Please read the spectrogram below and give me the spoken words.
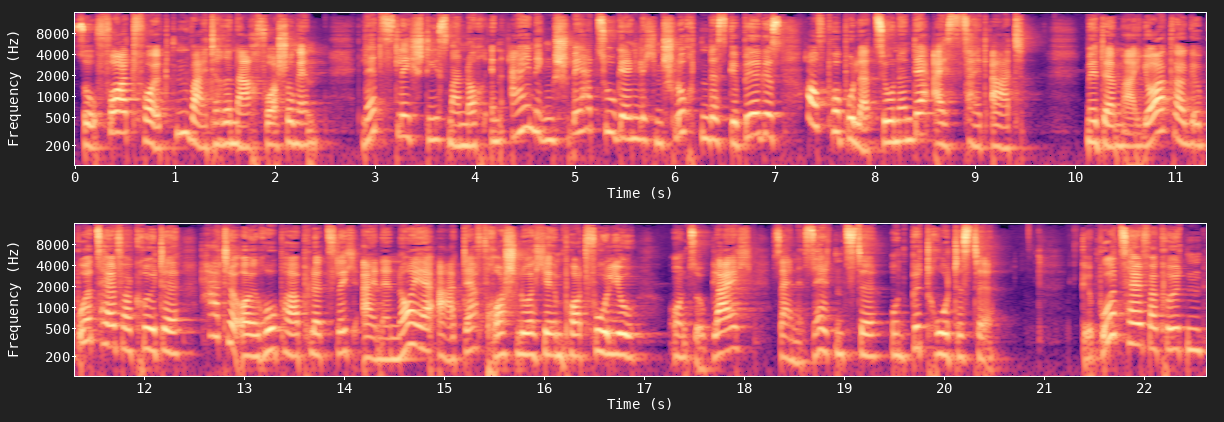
Sofort folgten weitere Nachforschungen. Letztlich stieß man noch in einigen schwer zugänglichen Schluchten des Gebirges auf Populationen der Eiszeitart. Mit der Mallorca-Geburtshelferkröte hatte Europa plötzlich eine neue Art der Froschlurche im Portfolio und sogleich seine seltenste und bedrohteste. Geburtshelferkröten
